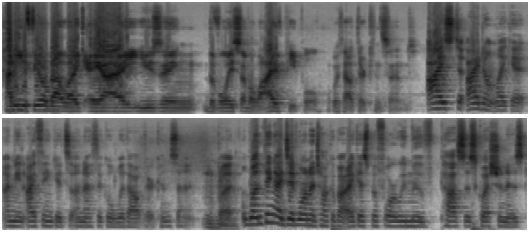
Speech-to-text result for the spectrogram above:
how do you feel about like AI using the voice of alive people without their consent? I st- I don't like it. I mean, I think it's unethical without their consent. But one thing I did want to talk about, I guess, before we move past this question is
